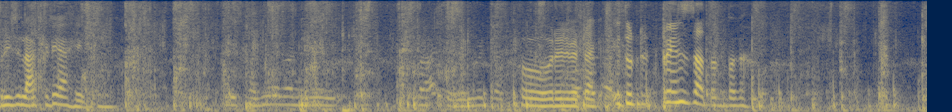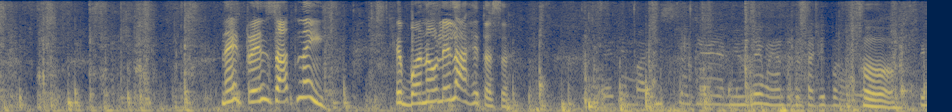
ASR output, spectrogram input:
ब्रिज लाकडी आहे. हो रेल्वे ट्रॅक. इथून ट्रेन्स जातात बघा. नाही ट्रेन्स जात नाही. हे बनवलेलं आहे तसं. म्युझियम आहे त्याच्यासाठी पण. हो. ते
